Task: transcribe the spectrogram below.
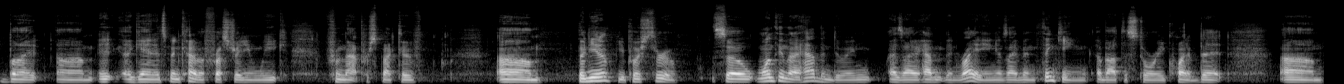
but um, it, again, it's been kind of a frustrating week from that perspective. Um, but you know, you push through. So one thing that I have been doing, as I haven't been writing, is I've been thinking about the story quite a bit. Um,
